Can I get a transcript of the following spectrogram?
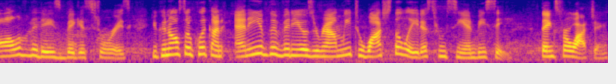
all of the day's biggest stories. You can also click on any of the videos around me to watch the latest from CNBC. Thanks for watching.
